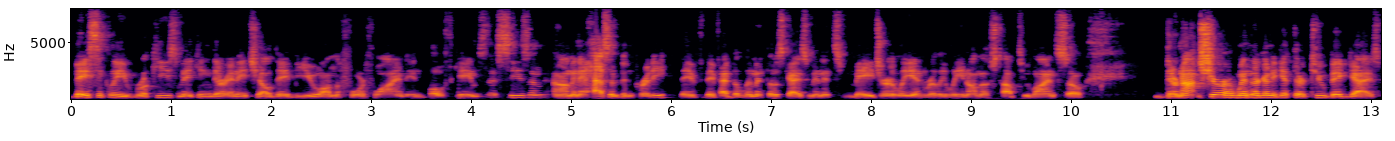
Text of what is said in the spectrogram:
basically rookies making their NHL debut on the fourth line in both games this season, um, and it hasn't been pretty. They've they've had to limit those guys' minutes majorly and really lean on those top two lines. So they're not sure when they're going to get their two big guys,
